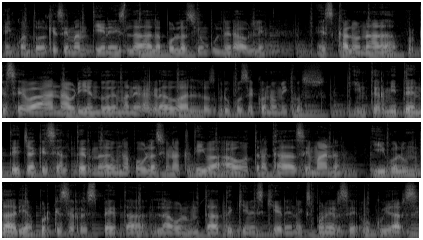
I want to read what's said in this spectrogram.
en cuanto a que se mantiene aislada la población vulnerable, escalonada porque se van abriendo de manera gradual los grupos económicos, intermitente ya que se alterna de una población activa a otra cada semana y voluntaria porque se respeta la voluntad de quienes quieren exponerse o cuidarse.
